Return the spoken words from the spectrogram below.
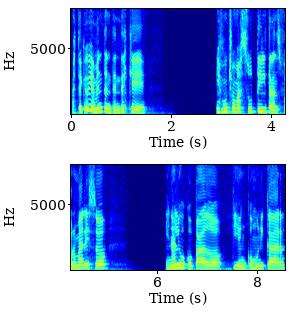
Hasta que obviamente entendés que es mucho más útil transformar eso en algo copado y en comunicar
